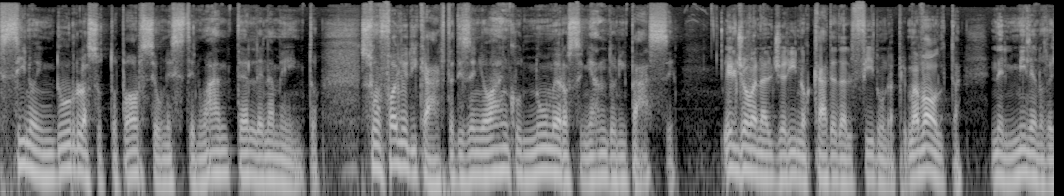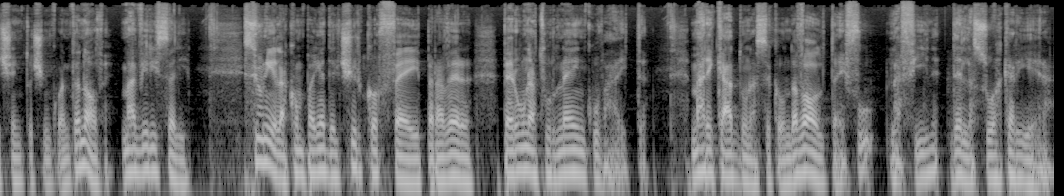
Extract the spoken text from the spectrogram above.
sino a indurlo a sottoporsi a un estenuante allenamento. Su un foglio di carta disegnò anche un numero segnandone i passi. Il giovane algerino cade dal filo una prima volta nel 1959, ma vi risalì. Si unì alla compagnia del Circo Orfei per, aver, per una tournée in Kuwait ma ricadde una seconda volta e fu la fine della sua carriera.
